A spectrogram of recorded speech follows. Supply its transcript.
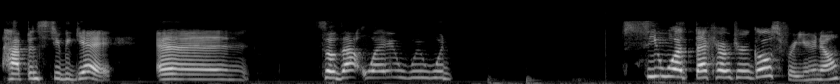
happens to be gay? And so that way we would see what that character goes for, you know?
